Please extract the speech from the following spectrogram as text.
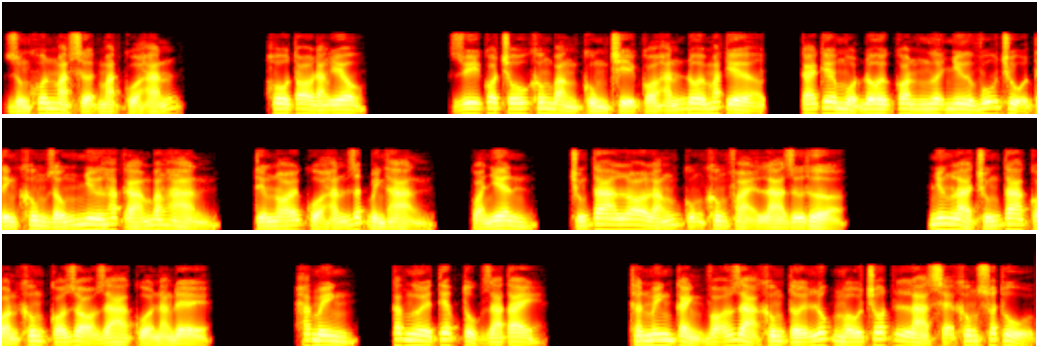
dùng khuôn mặt sượt mặt của hắn. Hô to đáng yêu. Duy có chỗ không bằng cùng chỉ có hắn đôi mắt kia, cái kia một đôi con ngươi như vũ trụ tinh không giống như hắc ám băng hàn, tiếng nói của hắn rất bình thản, quả nhiên, chúng ta lo lắng cũng không phải là dư thừa. Nhưng là chúng ta còn không có dò ra của nàng để. Hắc Minh, các ngươi tiếp tục ra tay. Thần minh cảnh võ giả không tới lúc mấu chốt là sẽ không xuất thủ,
